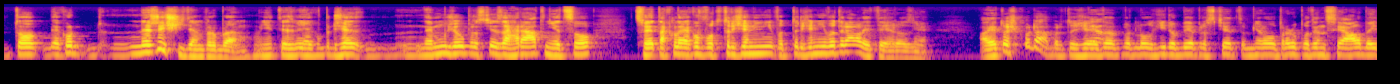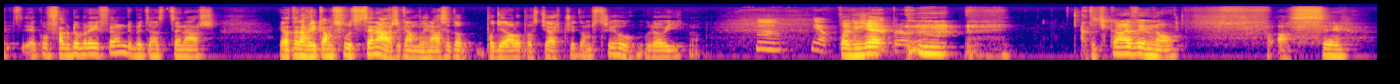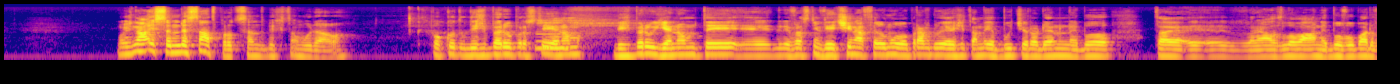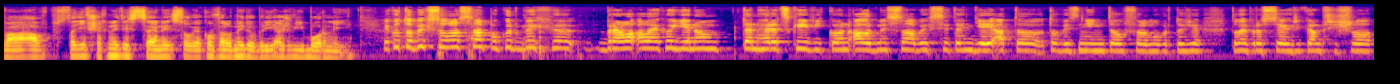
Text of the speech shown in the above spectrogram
to jako neřeší ten problém. Oni ty, jako, protože nemůžou prostě zahrát něco, co je takhle jako odtržený, odtržený od reality hrozně. A je to škoda, protože jo. to po dlouhé době prostě to mělo opravdu potenciál být jako fakt dobrý film, kdyby ten scénář já teda říkám svůj scénář, říkám, možná se to podělalo prostě až při tom střihu, kdo ví. No. Hmm. Jo, Takže teďka nevím, no. Asi možná i 70% bych tomu dal. Pokud když beru prostě mm. jenom, když beru jenom ty, kdy vlastně většina filmů opravdu je, že tam je buď Roden nebo ta Rázlová nebo oba dva a v podstatě všechny ty scény jsou jako velmi dobrý až výborný. Jako to bych souhlasila, pokud bych eh, brala ale jako jenom ten herecký výkon a odmyslela bych si ten děj a to, to vyznění toho filmu, protože to mi prostě, jak říkám, přišlo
